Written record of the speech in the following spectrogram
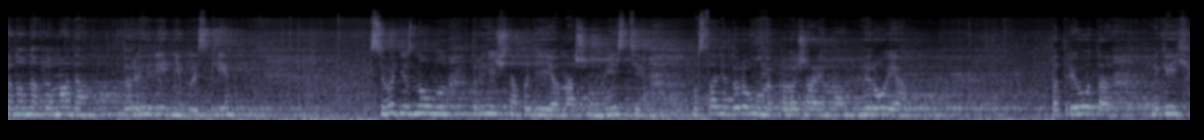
Шановна громада, дорогі рідні, близькі. Сьогодні знову трагічна подія в нашому місті. В останню дорогу ми проважаємо героя, патріота, який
